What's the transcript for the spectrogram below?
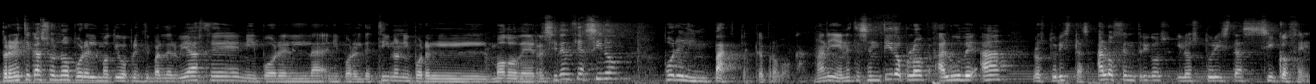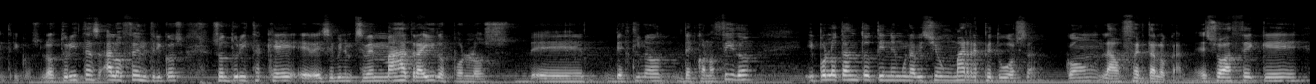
pero en este caso no por el motivo principal del viaje, ni por el, ni por el destino, ni por el modo de residencia, sino por el impacto que provoca. Y en este sentido, Plog alude a los turistas alocéntricos y los turistas psicocéntricos. Los turistas alocéntricos son turistas que eh, se, ven más atraídos por los eh, destinos desconocidos, y por lo tanto tienen una visión más respetuosa con la oferta local. Eso hace que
